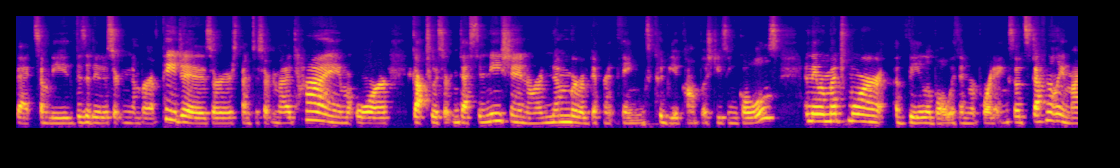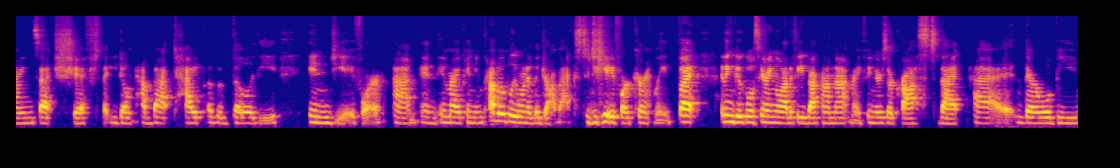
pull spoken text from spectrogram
that somebody visited a certain number of pages or spent a certain amount of time or got to a certain destination or a number of different things could be accomplished using goals. And they were much more available within reporting. So it's definitely a mindset shift that you don't have that type of ability in GA4. Um, and in my opinion, probably one of the drawbacks to GA4 currently. But I think Google's hearing a lot of feedback on that. My fingers are crossed that uh, there will be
